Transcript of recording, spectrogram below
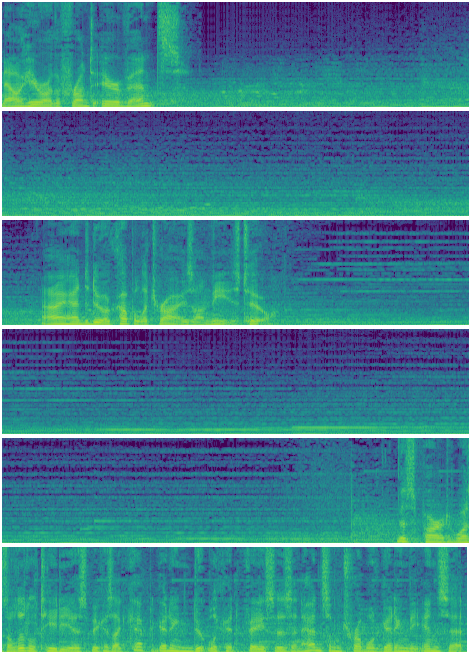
Now here are the front air vents. I had to do a couple of tries on these too. This part was a little tedious because I kept getting duplicate faces and had some trouble getting the inset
